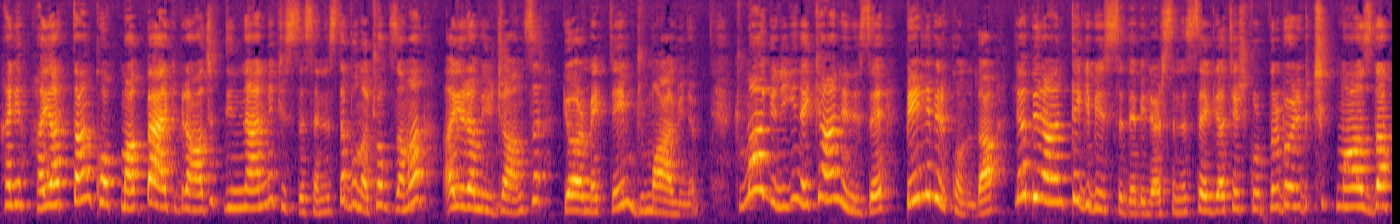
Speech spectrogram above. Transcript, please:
hani hayattan kopmak belki birazcık dinlenmek isteseniz de buna çok zaman ayıramayacağınızı görmekteyim Cuma günü. Cuma günü yine kendinizi belli bir konuda labirentte gibi hissedebilirsiniz. Sevgili ateş grupları böyle bir çıkmazda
